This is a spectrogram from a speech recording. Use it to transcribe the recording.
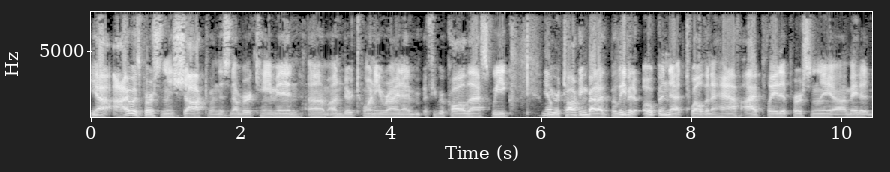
Yeah, I was personally shocked when this number came in um, under 20, Ryan. I, if you recall last week, yep. we were talking about, I believe it opened at 12 and a half. I played it personally. I uh, made it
